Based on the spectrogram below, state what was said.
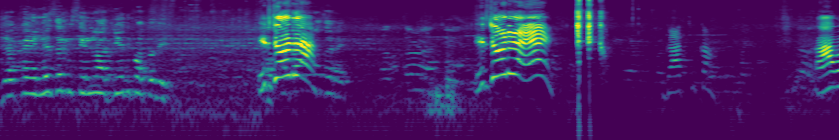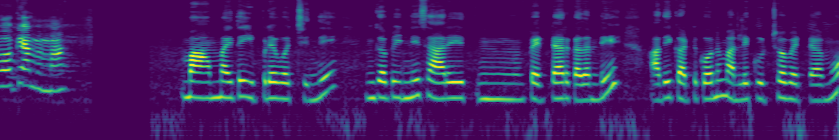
ఆగు వెళ్ళేసరికి సెల్ నా చేతికి వస్తుంది. ఇటు చూడరా. ఇటు చూడరా ఏయ్. ఆ, ఓకే అమ్మమ్మ. మా అమ్మ అయితే ఇప్పుడే వచ్చింది. ఇంకా పిన్ని శారీ పెట్టారు కదండి. అది కట్టుకొని మళ్ళీ కూర్చోబెట్టాము.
